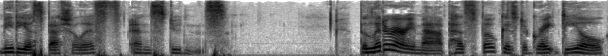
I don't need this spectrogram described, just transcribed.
media specialists, and students. The literary map has focused a great deal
